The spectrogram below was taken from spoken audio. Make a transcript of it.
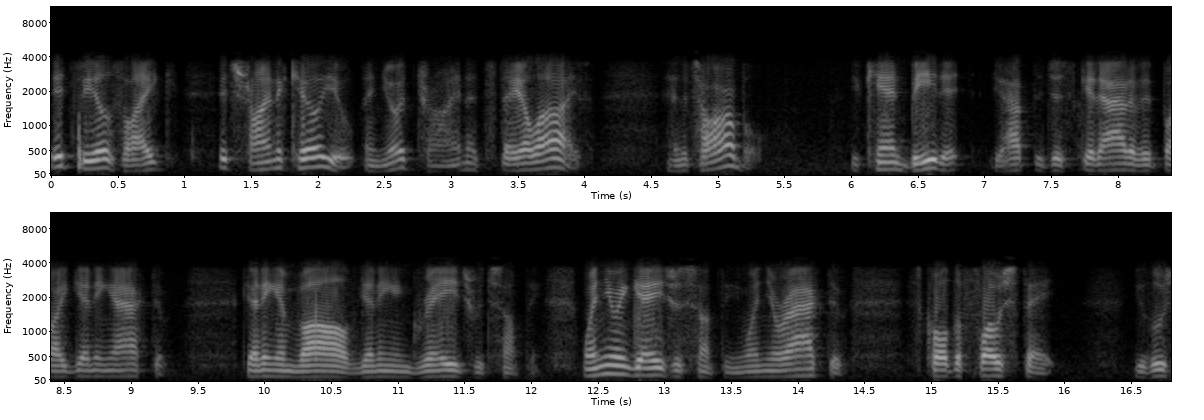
it feels like it's trying to kill you and you're trying to stay alive. And it's horrible. You can't beat it. You have to just get out of it by getting active, getting involved, getting engaged with something. When you engage with something, when you're active, it's called the flow state. You lose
